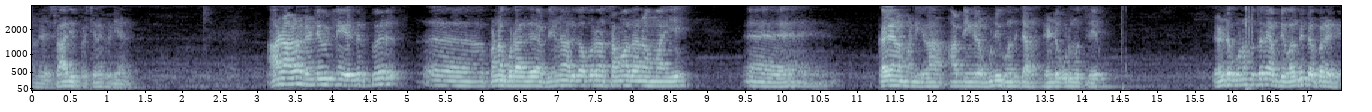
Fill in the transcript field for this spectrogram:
அந்த சாதி பிரச்சனை கிடையாது. ஆனாலும் ரெண்டு வீட்லையும் எதிர்ப்பு பண்ணக்கூடாது அப்படின்னு அதுக்கப்புறம் சமாதானமாகி கல்யாணம் பண்ணிக்கலாம் அப்படிங்கிற முடிவுக்கு வந்துட்டாங்க ரெண்டு குடும்பத்திலையும். ரெண்டு குடும்பத்திலையும் அப்படி வந்துட்ட பிறகு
